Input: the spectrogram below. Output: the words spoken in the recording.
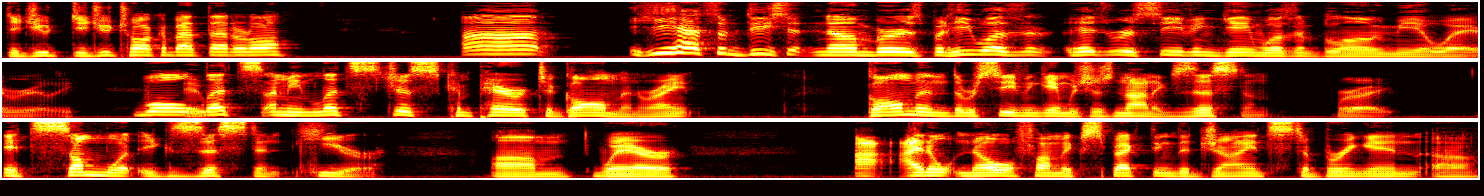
did you did you talk about that at all? Uh, he had some decent numbers, but he wasn't. His receiving game wasn't blowing me away really. Well, It- let's. I mean, let's just compare it to Gallman, right? Gallman, the receiving game was just non-existent. Right. It's somewhat existent here, um, where I, I don't know if I'm expecting the Giants to bring in, uh,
